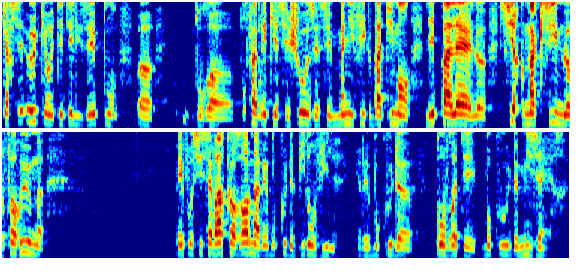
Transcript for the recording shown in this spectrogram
car c'est eux qui ont été utilisés pour, euh, pour, euh, pour fabriquer ces choses et ces magnifiques bâtiments, les palais, le cirque Maxime, le forum. Mais il faut aussi savoir que Rome avait beaucoup de bidonvilles, il y avait beaucoup de pauvreté, beaucoup de misère.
